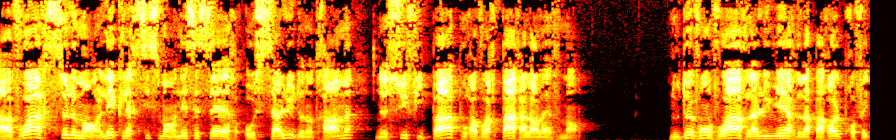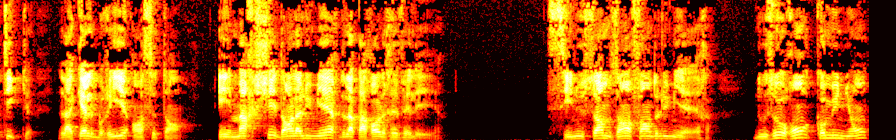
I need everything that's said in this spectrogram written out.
Avoir seulement l'éclaircissement nécessaire au salut de notre âme ne suffit pas pour avoir part à l'enlèvement. Nous devons voir la lumière de la parole prophétique, laquelle brille en ce temps, et marcher dans la lumière de la parole révélée. Si nous sommes enfants de lumière, nous aurons communion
